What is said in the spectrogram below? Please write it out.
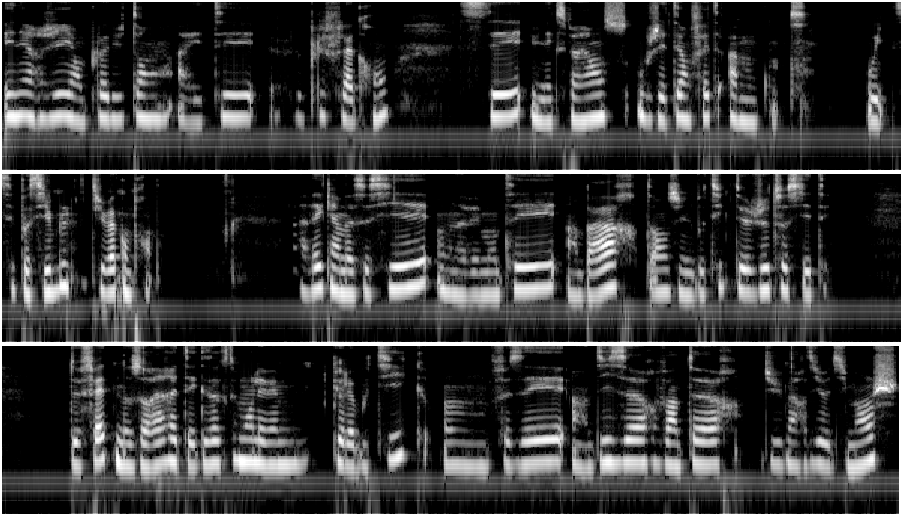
énergie-emploi du temps a été euh, le plus flagrant, c'est une expérience où j'étais en fait à mon compte. Oui, c'est possible, tu vas comprendre. Avec un associé, on avait monté un bar dans une boutique de jeux de société. De fait, nos horaires étaient exactement les mêmes que la boutique. On faisait un 10h, 20h du mardi au dimanche,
